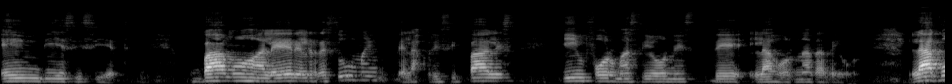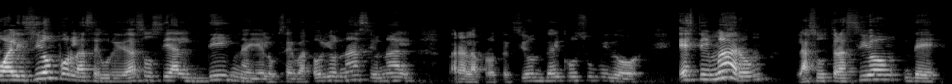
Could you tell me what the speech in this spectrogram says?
en 17. Vamos a leer el resumen de las principales informaciones de la jornada de hoy. La Coalición por la Seguridad Social Digna y el Observatorio Nacional para la Protección del Consumidor estimaron la sustracción de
